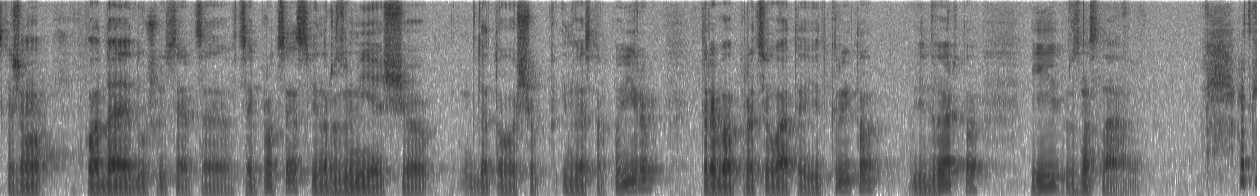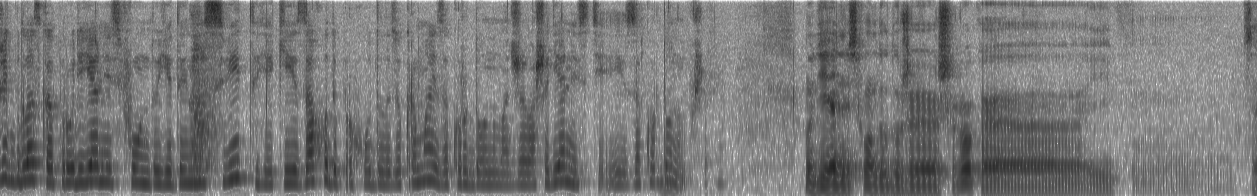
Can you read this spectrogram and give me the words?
скажімо, вкладає душу і серце в цей процес. Він розуміє, що для того, щоб інвестор повірив, треба працювати відкрито, відверто і з наснагою. Розкажіть, будь ласка, про діяльність фонду Єдиний світ, які заходи проходили, зокрема і за кордоном, адже ваша діяльність і за кордоном поширює. Ну, діяльність фонду дуже широка, і це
